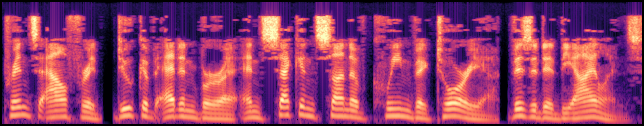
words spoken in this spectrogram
Prince Alfred, Duke of Edinburgh and second son of Queen Victoria, visited the islands.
